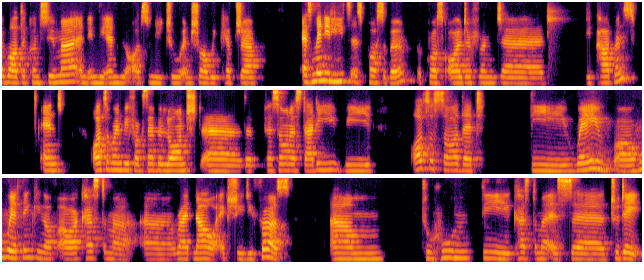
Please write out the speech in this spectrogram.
about the consumer. And in the end, we also need to ensure we capture as many leads as possible across all different uh, departments. And also when we, for example, launched uh, the persona study, we also saw that the way uh, who we're thinking of our customer uh, right now actually differs um, to whom the customer is uh, today.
